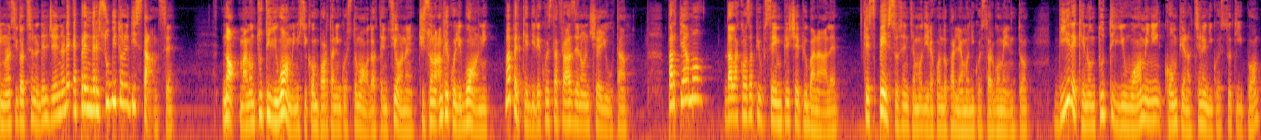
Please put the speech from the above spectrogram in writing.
in una situazione del genere è prendere subito le distanze. No, ma non tutti gli uomini si comportano in questo modo, attenzione, ci sono anche quelli buoni. Ma perché dire questa frase non ci aiuta? Partiamo dalla cosa più semplice e più banale, che spesso sentiamo dire quando parliamo di questo argomento. Dire che non tutti gli uomini compiono azioni di questo tipo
